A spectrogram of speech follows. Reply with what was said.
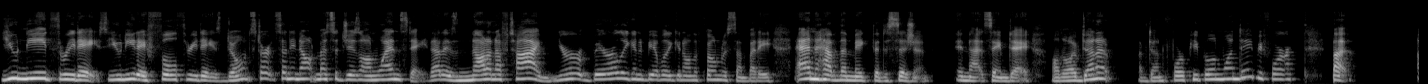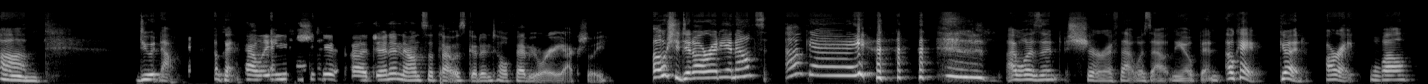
You need three days. You need a full three days. Don't start sending out messages on Wednesday. That is not enough time. You're barely going to be able to get on the phone with somebody and have them make the decision in that same day. Although I've done it, I've done four people in one day before, but um, do it now. Okay. Kelly, she, uh, Jen announced that that was good until February, actually. Oh, she did already announce? Okay. I wasn't sure if that was out in the open. Okay, good. All right. Well,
